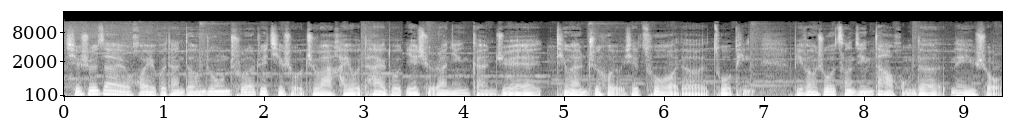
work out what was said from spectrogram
其实，在华语歌坛当中，除了这几首之外，还有太多也许让您感觉听完之后有些错愕的作品。比方说，曾经大红的那一首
